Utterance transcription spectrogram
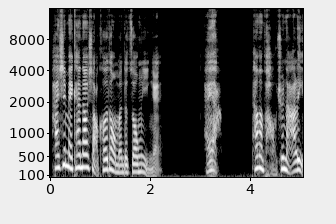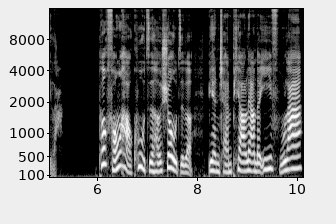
还是没看到小蝌蚪们的踪影。哎，哎呀！他们跑去哪里啦？都缝好裤子和袖子了，变成漂亮的衣服啦。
